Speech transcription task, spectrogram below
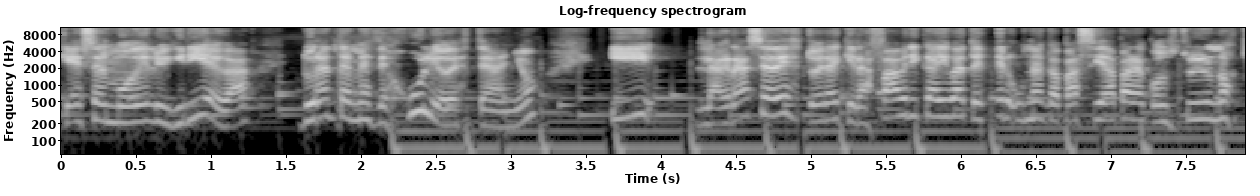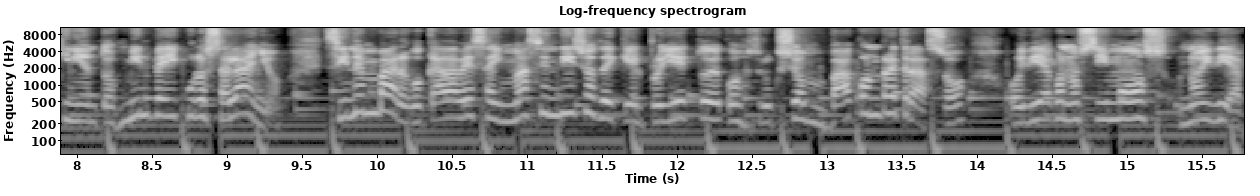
que es el modelo Y, durante el mes de julio de este año. Y la gracia de esto era que la fábrica iba a tener una capacidad para construir unos 500.000 vehículos al año. Sin embargo, cada vez hay más indicios de que el proyecto de construcción va con retraso. Hoy día conocimos, no hoy día,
